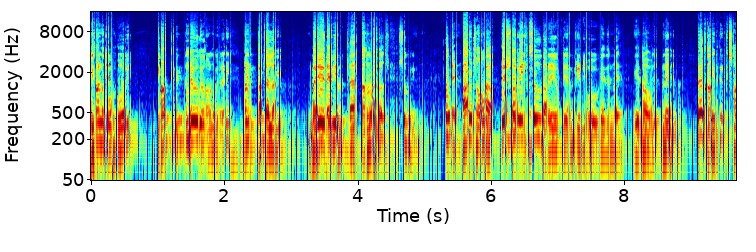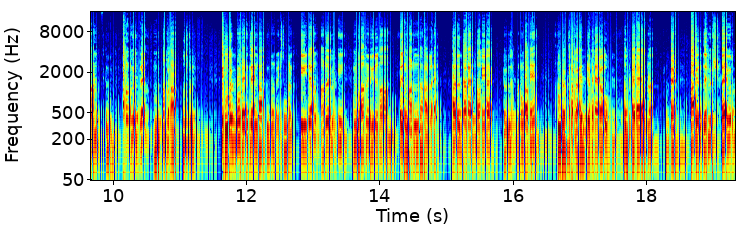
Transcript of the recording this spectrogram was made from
ਇਸਨ ਕੋ ਹੋ ਵੀ। ਕਿ ਕਿ ਕੋਨੇ ਉਹ ਨੂੰ ਰਹੀ ਹੁਣ ਪਤਾ ਲੱਗ ਮਰੇ ਵੀ ਤਾਂ ਆਨੋ ਬਸ ਸੁਧ ਆਪ ਸੋਹਾ ਤੇ ਸੋ ਵੀ ਸੁਧ ਰਹੇ ਹੋਤੇ ਕਿ ਹੋ ਕੇ ਦੇ ਇਹ ਤਾਂ ਹੋ ਨਹੀਂ ਤਾਂ ਕਿਸਾਨ ਕੋਈ ਦੇ ਨਾਮ ਨੂੰ ਸੁਣਤੀ ਜਾਂ ਹਲੇ ਵੀ ਮਨ ਕੇ ਨਾਮ ਇਹ ਮਨ ਹਾਲ ਹੈ ਪਰ ਤਾਂ ਪਾਇਆ ਉਹਦੇ ਨੂੰ ਹੈ ਉਹ ਤਾਂ ਜੋ ਹੈ ਉਹ ਹੈ ਨਾ ਦੇ ਵਿੱਚ ਹੈ ਉਹ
